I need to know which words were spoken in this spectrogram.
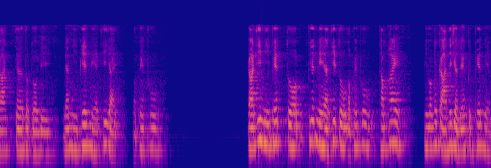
การเจริญเติบโตดี และมีเพศเมียที่ใหญ่กว่าเพศผู้ การที่มีเพศตัวเพศเมียที่โตกว่าเพศผู้ทำให้มีความต้องการที่จะเลี้ยงเป็นเพศเมีย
